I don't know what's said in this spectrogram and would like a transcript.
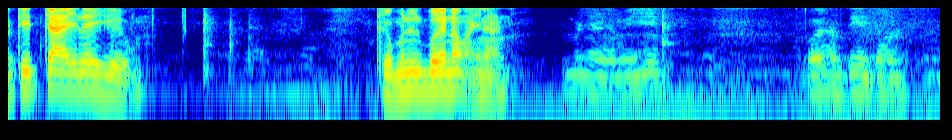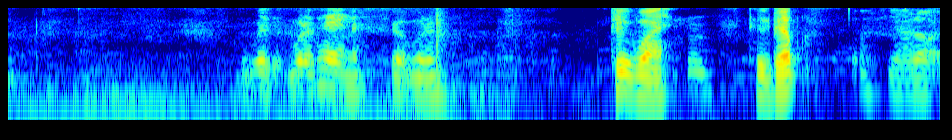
ตรติดใจเลยเกิบเกิบมันเบอร์น้อยหญ่มี โอ้ยทำตีนตรงไม่ไม่ได้แพงนะเกือบหมดเลยถือไว้ถือเทิบเสียอร่อย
